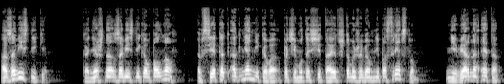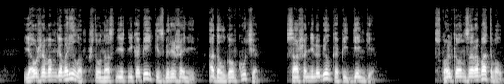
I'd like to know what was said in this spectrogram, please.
А завистники? Конечно, завистников полно. Все, как Огнянникова, почему-то считают, что мы живем непосредством. Неверно это. Я уже вам говорила, что у нас нет ни копейки сбережений, а долгов куча. Саша не любил копить деньги. Сколько он зарабатывал?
